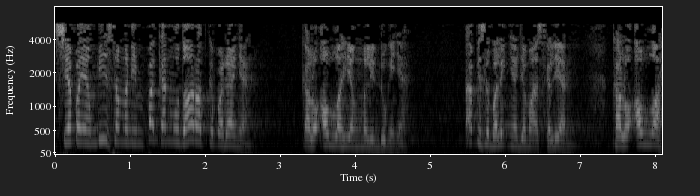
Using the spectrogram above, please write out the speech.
Siapa yang bisa menimpakan mudarat kepadanya? Kalau Allah yang melindunginya. Tapi sebaliknya jemaah sekalian, kalau Allah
